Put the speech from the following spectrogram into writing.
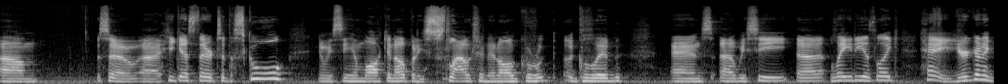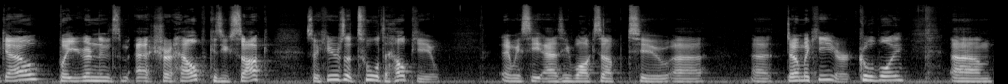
Um, so uh, he gets there to the school, and we see him walking up, and he's slouching and all gr- glib. And uh, we see uh, Lady is like, "Hey, you're gonna go, but you're gonna need some extra help because you suck. So here's a tool to help you." And we see as he walks up to uh, uh, Doumeki or Cool Boy um,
